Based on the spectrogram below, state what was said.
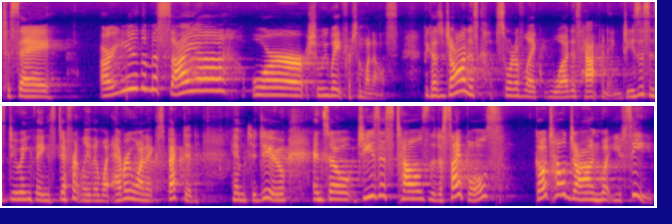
to say, Are you the Messiah, or should we wait for someone else? Because John is sort of like, What is happening? Jesus is doing things differently than what everyone expected him to do. And so Jesus tells the disciples, Go tell John what you see.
